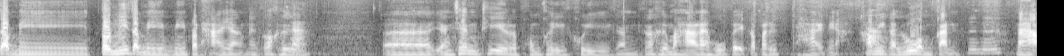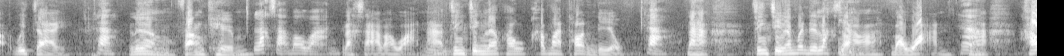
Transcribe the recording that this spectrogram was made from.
จะมีตัวนี้จะมีมีปัญหาอย่างหนึ่งก็คือค่ะ เอ่ออย่างเช่นที่ผมเคยคุยกันก็คือมหาลัยหูเป่ยกับประเทศไทยเนี่ยเขามีการร่วมกัน อือฮึนะฮะวิจัยค่ะ เรื่องฝังเข็มรักษาเบาหวาน รักษาเบาหวานนะฮะอืมจริง ๆ แล้วเขาเขามาท่อนเดียวค่ะนะฮะจริง ๆ แล้วไม่ได้รักษาเบาหวานค่ะนะฮะเขา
